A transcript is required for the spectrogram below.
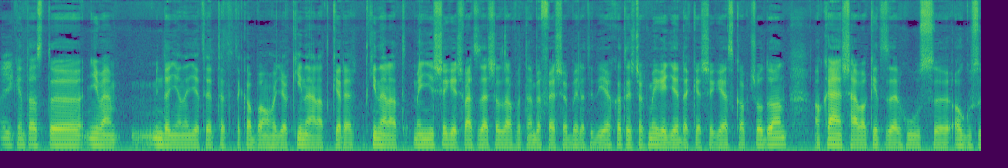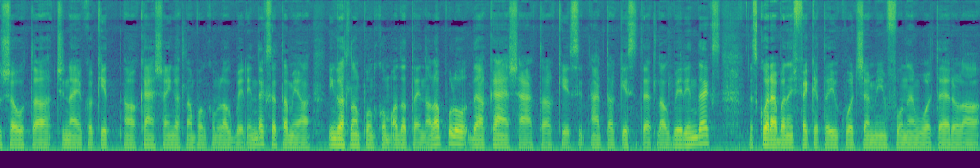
Egyébként azt uh, nyilván mindannyian egyetértettek abban, hogy a kínálat, keres, kínálat mennyiség és változás az alapvetően befelse a díjakat, és csak még egy érdekesség ehhez kapcsolódóan, a KSH-val 2020 augusztusa óta csináljuk a, két, a KSH ingatlan.com lakbérindexet, ami a ingatlan.com adatain alapuló, de a KSH által, készít, által készített lakbérindex. Ez korábban egy fekete lyuk volt, semmi info nem volt erről a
